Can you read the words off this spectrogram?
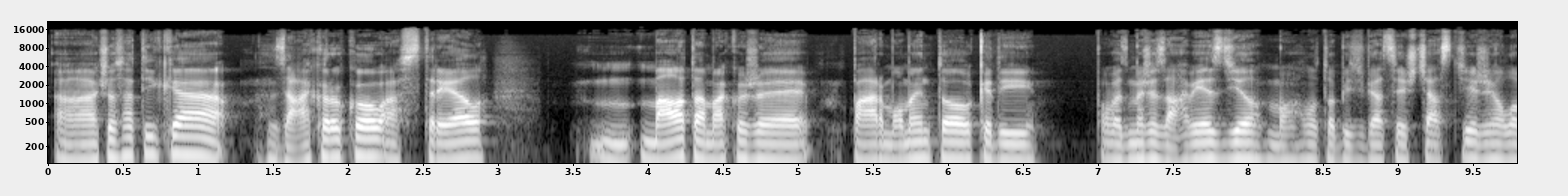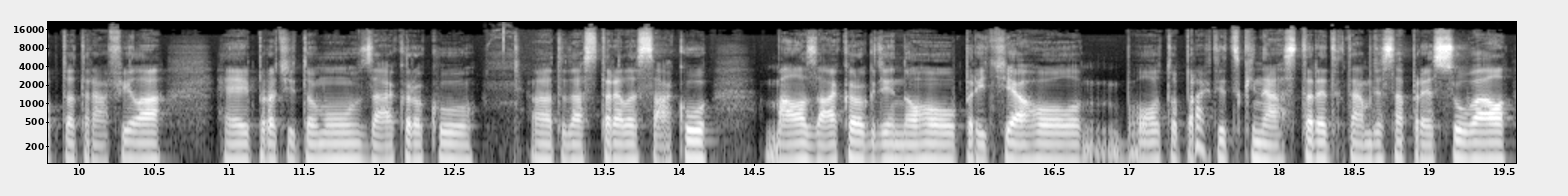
A čo sa týka zákrokov a striel, mal tam akože pár momentov, kedy povedzme, že zahviezdil, mohlo to byť viacej šťastie, že ho lopta trafila, hej, proti tomu zákroku, teda strele Saku, mal zákrok, kde nohou pritiahol, bolo to prakticky na stred, tam, kde sa presúval,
